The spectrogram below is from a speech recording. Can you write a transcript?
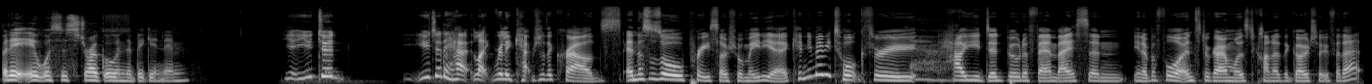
but it, it was a struggle in the beginning. Yeah, you did. You did ha- like really capture the crowds, and this was all pre-social media. Can you maybe talk through how you did build a fan base, and you know before Instagram was kind of the go-to for that?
